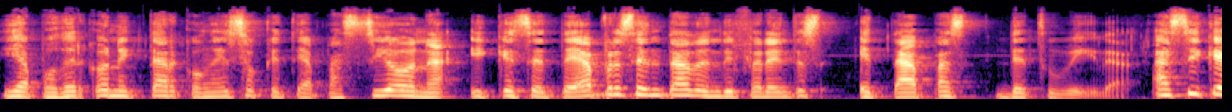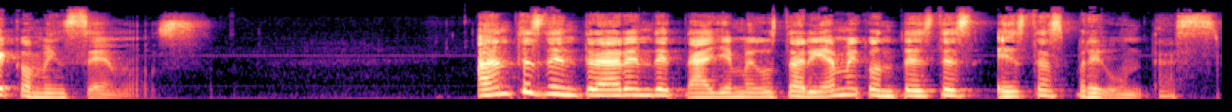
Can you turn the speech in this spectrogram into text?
y a poder conectar con eso que te apasiona y que se te ha presentado en diferentes etapas de tu vida. Así que comencemos. Antes de entrar en detalle, me gustaría me contestes estas preguntas.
